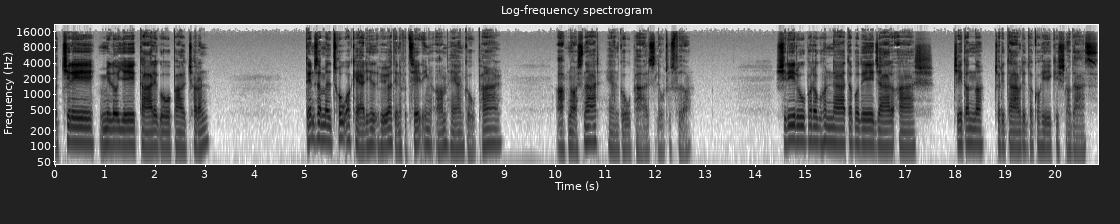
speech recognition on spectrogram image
অচিরে Miloye Tare Gopal Charan Den, som med tro og kærlighed hører denne fortælling om Herren Gopal, opnår snart Herren Gopals lotusfødder. Shri Rupa Raghunatha Bodhe Jaro Ash Chaitanya Charitamrita Kohe Krishna Das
